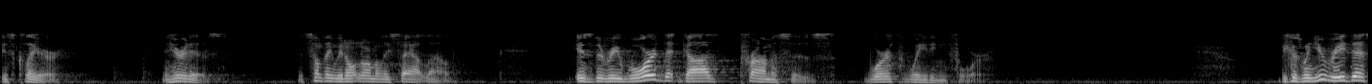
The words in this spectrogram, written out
is clear. And here it is. It's something we don't normally say out loud. Is the reward that God promises worth waiting for? Because when you read this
